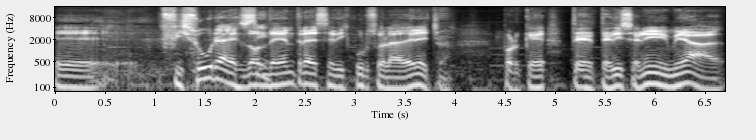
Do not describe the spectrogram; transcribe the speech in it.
eh, fisura es Sí. donde entra ese discurso de la derecha. Porque te, te dicen, y mira,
